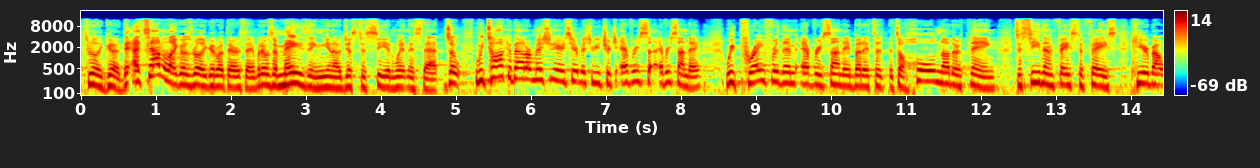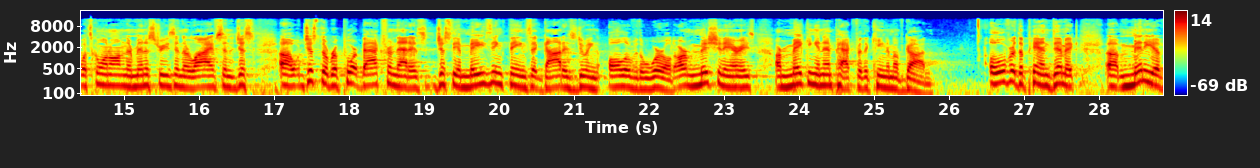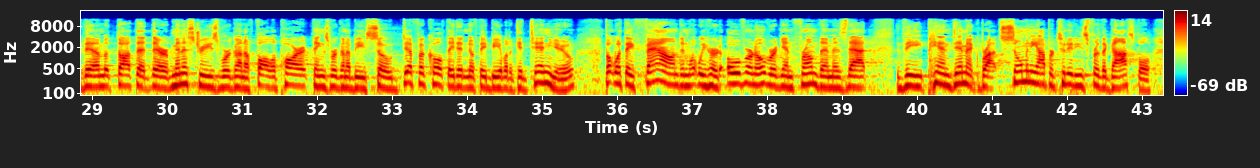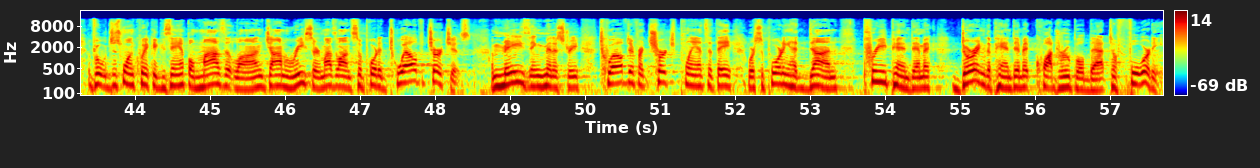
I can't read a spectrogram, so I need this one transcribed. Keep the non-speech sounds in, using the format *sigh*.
It's really good. It sounded like it was really good what they were saying, but it was amazing, you know, just to see and witness that. So we talk about our missionaries here at Mission View Church every, every Sunday. We pray for them every Sunday, but it's a, it's a whole nother thing to see them face to face, hear about what's going on in their ministries, in their lives, and just, uh, just the report back from that is just the amazing things that God is doing all over the world. Our missionaries are making an impact for the kingdom of God over the pandemic, uh, many of them thought that their ministries were going to fall apart. Things were going to be so difficult. They didn't know if they'd be able to continue. But what they found and what we heard over and over again from them is that the pandemic brought so many opportunities for the gospel. For just one quick example, Mazatlan, John Reeser, Mazatlan supported 12 churches. Amazing ministry. 12 different church plants that they were supporting had done pre pandemic. During the pandemic, quadrupled that to 40.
